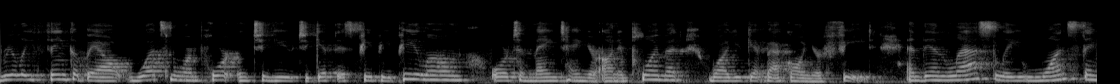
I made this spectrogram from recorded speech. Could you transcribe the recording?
really think about what's more important to you to get this PPP loan or to maintain your unemployment while you get back on your feet. And then lastly, once things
